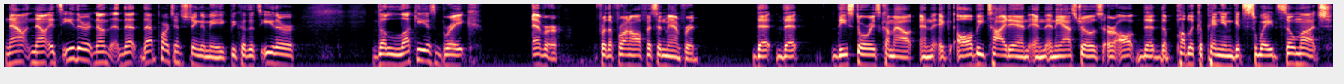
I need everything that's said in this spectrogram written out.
Now, now it's either now th- that that part's interesting to me because it's either the luckiest break ever for the front office in Manfred that that these stories come out and it all be tied in and, and the Astros are all the, the public opinion gets swayed so much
